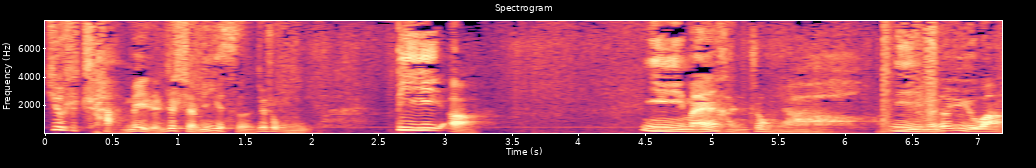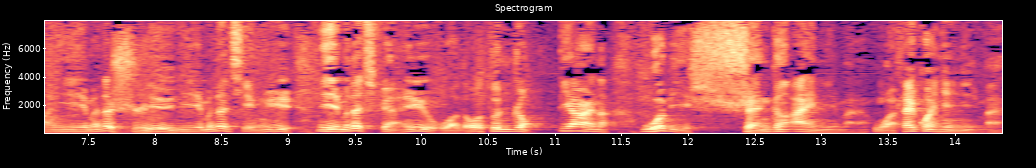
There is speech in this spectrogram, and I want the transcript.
就是谄媚人。这什么意思？就是五，第一啊。你们很重要，你们的欲望、你们的食欲、你们的情欲、你们的权欲，我都尊重。第二呢，我比神更爱你们，我才关心你们。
